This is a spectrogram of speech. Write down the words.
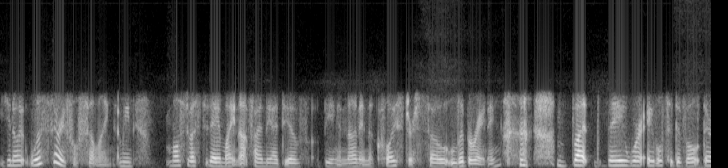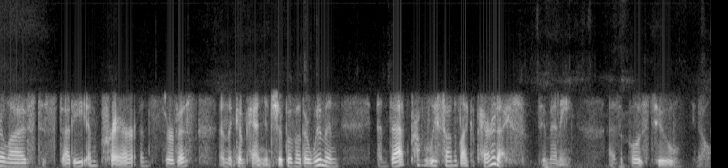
you know, it was very fulfilling. I mean, most of us today might not find the idea of being a nun in a cloister so liberating, but they were able to devote their lives to study and prayer and service and the companionship of other women, and that probably sounded like a paradise to many, as opposed to you know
